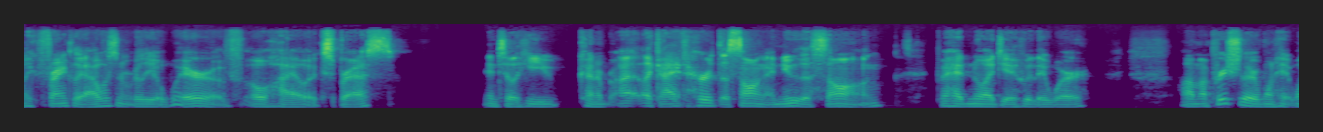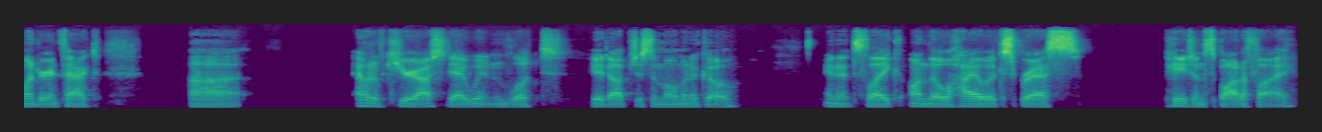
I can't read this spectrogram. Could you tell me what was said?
like frankly, I wasn't really aware of Ohio Express until he kind of I, like I had heard the song, I knew the song, but I had no idea who they were. Um, I'm pretty sure they're one hit wonder. In fact, uh, out of curiosity, I went and looked it up just a moment ago, and it's like on the Ohio Express page on Spotify.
